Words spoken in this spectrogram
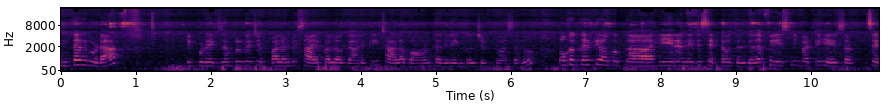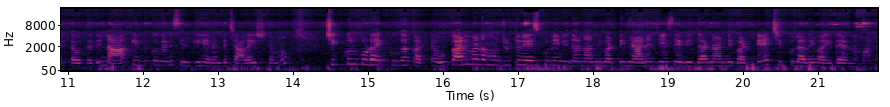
ఉంటుంది కూడా. ఇప్పుడు ఎగ్జాంపుల్గా చెప్పాలంటే సాయి పల్లవ్ గారికి చాలా బాగుంటుంది రింకుల్ జుట్టు అసలు. ఒక్కొక్కరికి ఒక్కొక్క హెయిర్ అనేది సెట్ అవుతుంది కదా. ఫేస్ని బట్టి హెయిర్ సెట్ అవుతుంది. నాకు ఎందుకో కానీ సిల్కీ హెయిర్ అంటే చాలా ఇష్టము. చిక్కులు కూడా ఎక్కువగా కట్టవు. కానీ మనము జుట్టు వేసుకునే విధానాన్ని బట్టి మేనేజ్ చేసే విధానాన్ని బట్టే చిక్కులు అనేవి అవుతాయి అన్నమాట.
